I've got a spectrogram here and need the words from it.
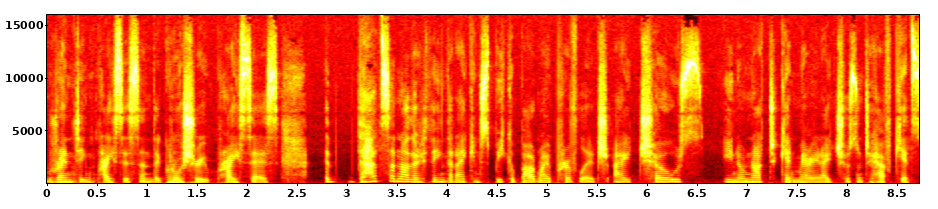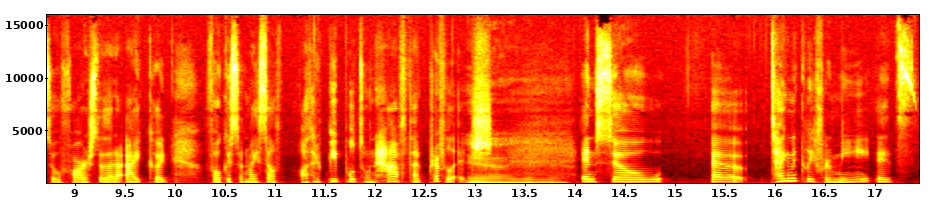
renting prices and the grocery prices. Uh, that's another thing that i can speak about my privilege. I chose you know not to get married. I chose not to have kids so far so that i could focus on myself. Other people don't have that privilege. Yeah, yeah, yeah. and so uh, technically for me it's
